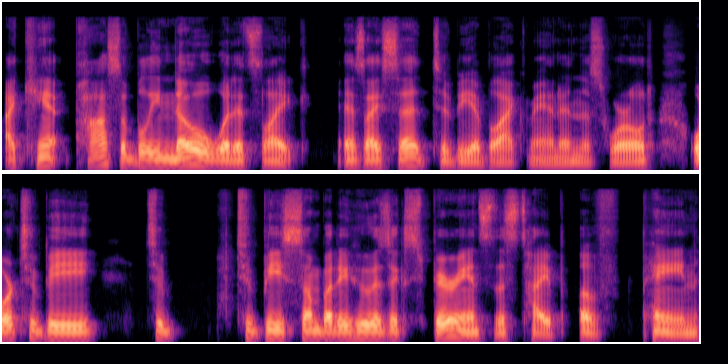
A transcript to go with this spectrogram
I can't possibly know what it's like, as I said, to be a black man in this world or to be to to be somebody who has experienced this type of pain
